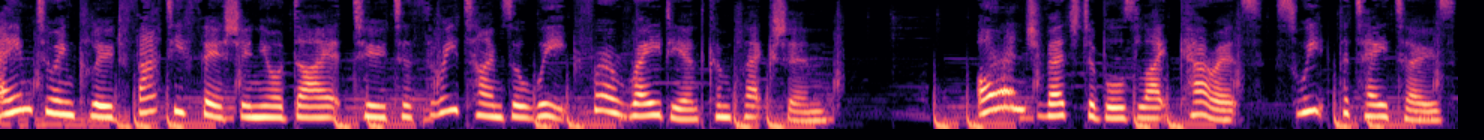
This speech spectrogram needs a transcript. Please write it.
Aim to include fatty fish in your diet 2 to 3 times a week for a radiant complexion. Orange vegetables like carrots, sweet potatoes,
